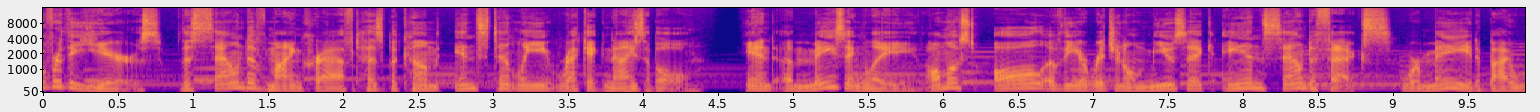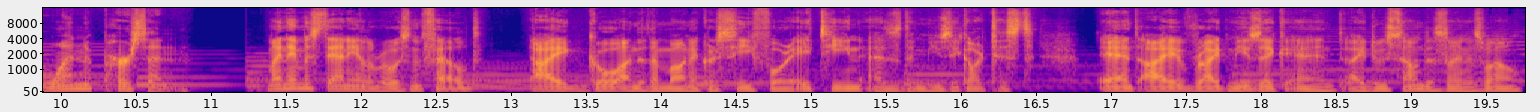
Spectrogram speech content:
Over the years, the sound of Minecraft has become instantly recognizable. And amazingly, almost all of the original music and sound effects were made by one person. My name is Daniel Rosenfeld. I go under the moniker C418 as the music artist. And I write music and I do sound design as well.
